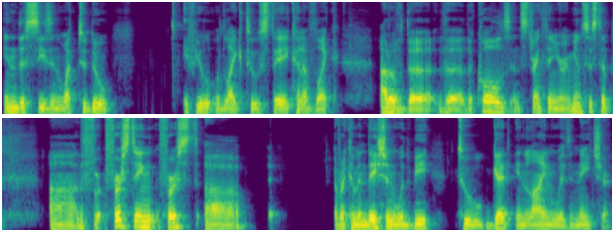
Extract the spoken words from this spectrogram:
in this season what to do if you would like to stay kind of like out of the the the colds and strengthen your immune system uh, the fir first thing first uh, recommendation would be to get in line with nature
